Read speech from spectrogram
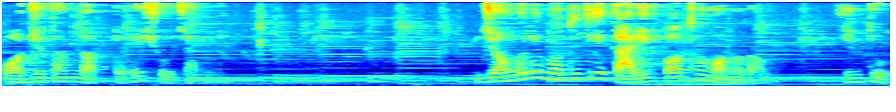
পর্যটন দপ্তরের সৌজন্যে। জঙ্গলের মধ্যে দিয়ে গাড়ির পথও মনোরম, কিন্তু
